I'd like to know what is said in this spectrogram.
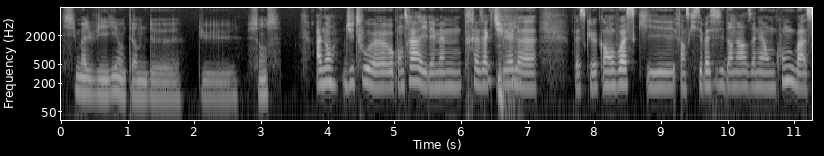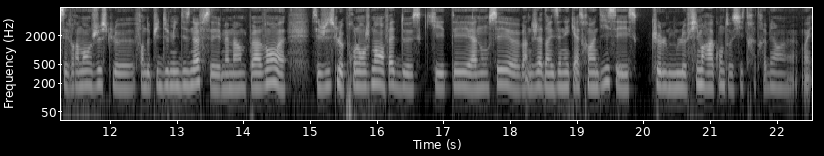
si mal vieilli en termes de, du sens Ah non, du tout. Euh, au contraire, il est même très actuel. euh, parce que quand on voit ce qui, enfin, ce qui s'est passé ces dernières années à Hong Kong, bah, c'est vraiment juste le, enfin, depuis 2019, c'est même un peu avant, euh, c'est juste le prolongement en fait de ce qui était annoncé euh, ben, déjà dans les années 90 et ce que le, le film raconte aussi très très bien. Euh, ouais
